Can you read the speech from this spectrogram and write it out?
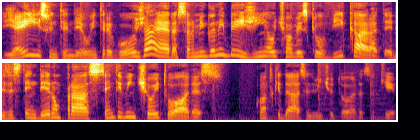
E é isso, entendeu? Entregou, já era. Se eu não me engano, em Beijing, a última vez que eu vi, cara, eles estenderam pra 128 horas. Quanto que dá 128 horas aqui?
